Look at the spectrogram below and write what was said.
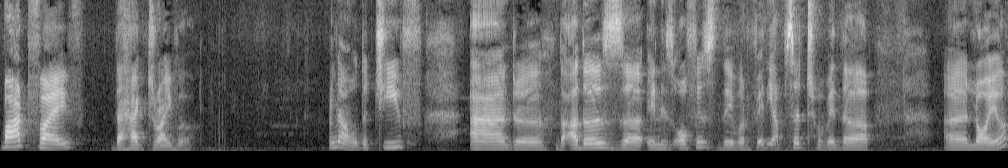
Part 5 The Hack Driver. Now, the chief and uh, the others uh, in his office they were very upset with the uh, lawyer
